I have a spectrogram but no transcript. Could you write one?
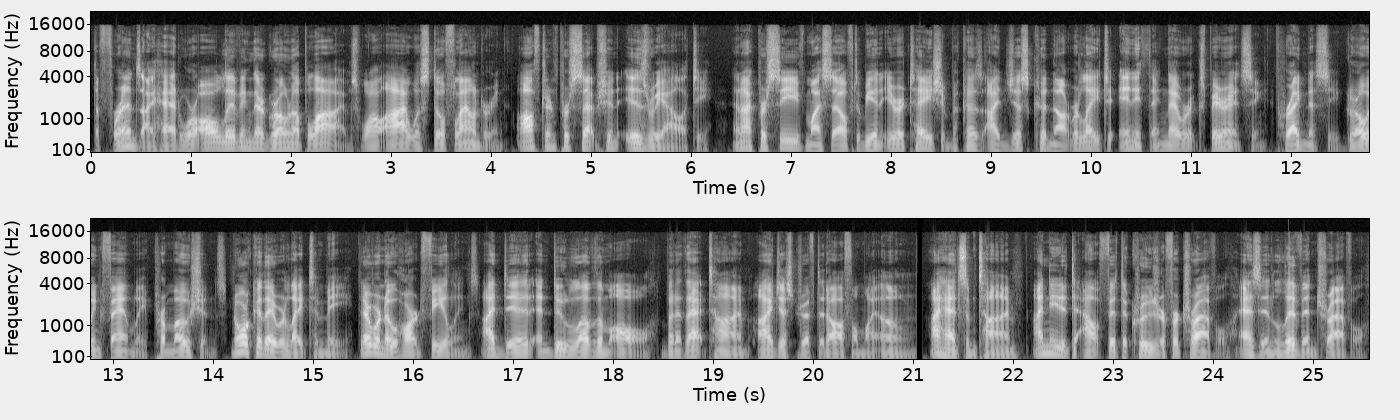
the friends I had were all living their grown up lives, while I was still floundering. Often perception is reality and I perceived myself to be an irritation because I just could not relate to anything they were experiencing pregnancy, growing family, promotions. Nor could they relate to me. There were no hard feelings. I did and do love them all, but at that time I just drifted off on my own. I had some time. I needed to outfit the cruiser for travel, as in live in travel,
